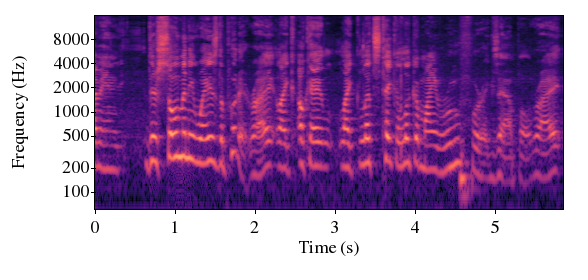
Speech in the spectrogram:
I mean, there's so many ways to put it, right? Like, okay, like let's take a look at my roof, for example, right?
